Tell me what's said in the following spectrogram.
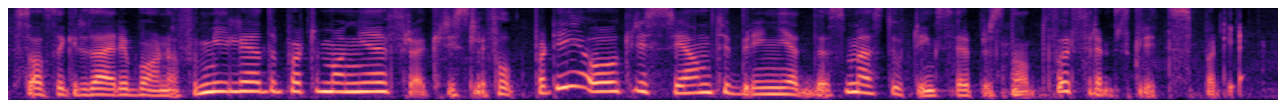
statssekretær i Barne- og familiedepartementet fra Kristelig Folkeparti, og Kristian Tybring-Gjedde, som er stortingsrepresentant for Fremskrittspartiet.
